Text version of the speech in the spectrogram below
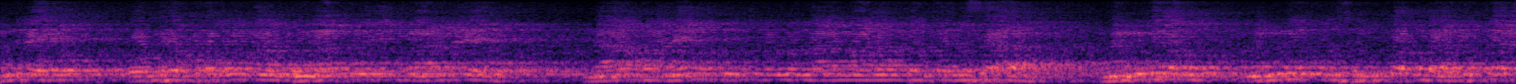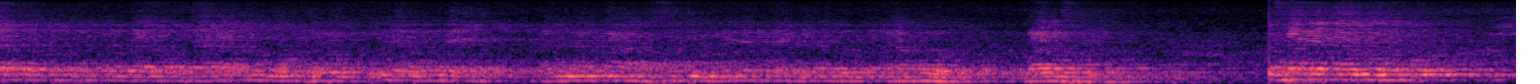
ಅಂದ್ರೆ ಒಬ್ಬರೊಬ್ಬರು ನಾವು ಗುಲಾಬಿ ಮಾಡದೆ ನಾವು ಮನೆಯಲ್ಲಿ ನಮಗೆ ನಮಗೆ ಒಂದು ಸ್ವಲ್ಪ ಅಧಿಕಾರ ಕೊಟ್ಟಿರ್ತಕ್ಕಂಥ ಯಾರಾದರೂ ಒಬ್ಬ ವ್ಯಕ್ತಿ ಅಂದ್ರೆ ಅದು ನಮ್ಮ ಶ್ರೀ ವೀರೇಂದ್ರ ನಾವು ಭಾವಿಸ್ತೇವೆ. ನಾವು ಈ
